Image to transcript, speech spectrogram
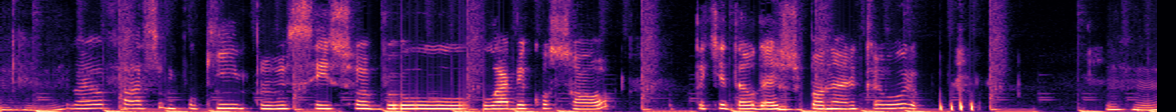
Uhum. Agora eu faço um pouquinho para vocês sobre o Lab Ecosol, daqui da UDESC de Balneário Camboriú. Uhum.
